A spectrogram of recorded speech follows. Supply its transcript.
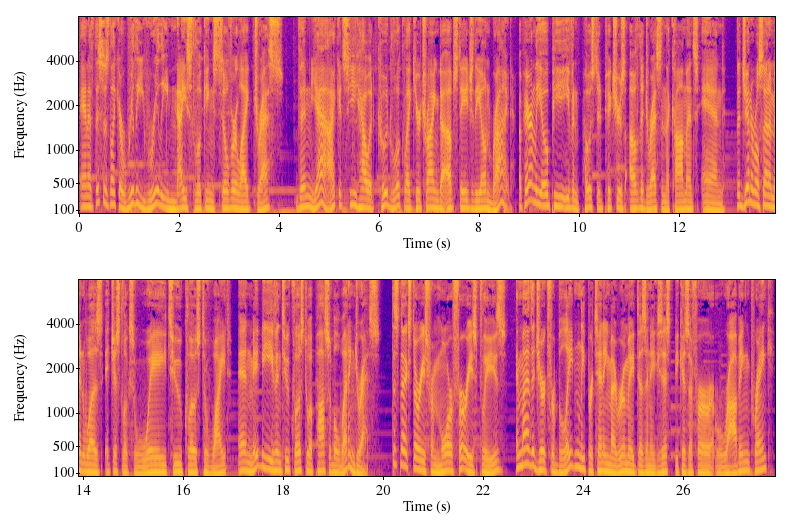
And if this is like a really, really nice looking silver like dress, then yeah, I could see how it could look like you're trying to upstage the own bride. Apparently, OP even posted pictures of the dress in the comments, and the general sentiment was it just looks way too close to white, and maybe even too close to a possible wedding dress. This next story is from More Furries, Please. Am I the jerk for blatantly pretending my roommate doesn't exist because of her robbing prank?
